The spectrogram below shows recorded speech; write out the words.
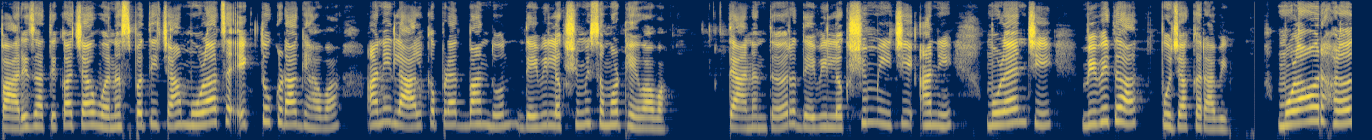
पारिजातिकाच्या वनस्पतीच्या मुळाचा एक तुकडा घ्यावा आणि लाल कपड्यात बांधून देवी लक्ष्मीसमोर ठेवावा. त्यानंतर देवी लक्ष्मीची आणि मुळ्यांची विविधात पूजा करावी. मुळावर हळद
